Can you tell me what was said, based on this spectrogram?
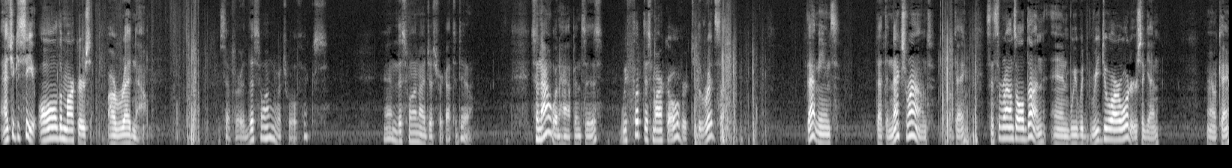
as you can see, all the markers are red now. Except for this one, which we'll fix. And this one I just forgot to do. So now what happens is we flip this marker over to the red side. That means that the next round, okay, since the round's all done and we would redo our orders again, okay,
